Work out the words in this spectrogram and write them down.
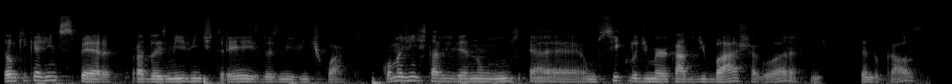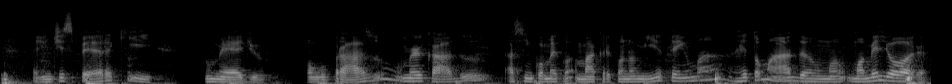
então, o que, que a gente espera para 2023, 2024? como a gente está vivendo um, é, um ciclo de mercado de baixa agora, a gente tá vendo caos, a gente espera que no médio longo prazo o mercado, assim como a macroeconomia, tenha uma retomada, uma, uma melhora,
